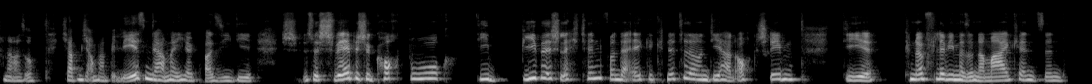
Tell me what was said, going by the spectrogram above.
Genau so. Ich habe mich auch mal belesen. Wir haben ja hier quasi die, das schwäbische Kochbuch, die Bibel schlechthin von der Elke Knittel und die hat auch geschrieben, die Knöpfle, wie man sie normal kennt, sind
